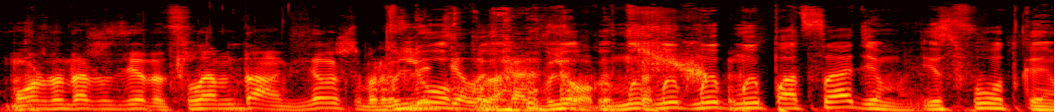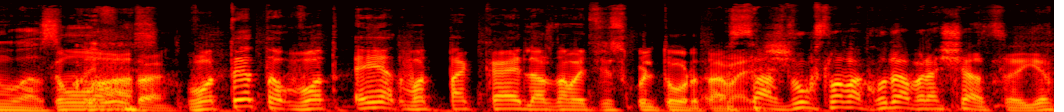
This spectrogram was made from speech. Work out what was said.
Можно даже сделать слэм-данк, сделать, чтобы в легкую, кольцо. в легкую. Мы, мы- мы- мы подсадим и сфоткаем вас. Класс. Круто. Вот это, вот это, вот такая должна быть физкультура, товарищ. Саш, в двух словах, куда обращаться? Я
